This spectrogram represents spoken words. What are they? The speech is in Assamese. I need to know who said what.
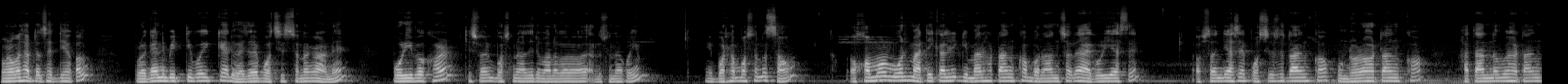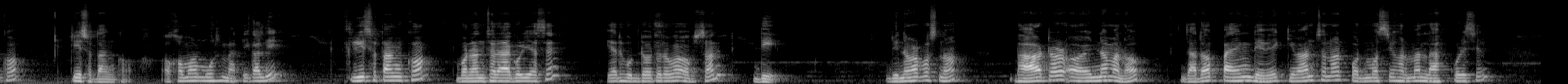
Speaker 1: মৰমৰ ছাত্ৰ ছাত্ৰীসকল প্ৰজ্ঞান বৃত্তি পৰীক্ষা দুহেজাৰ পঁচিছ চনৰ কাৰণে পৰিৱেশৰ কিছুমান প্ৰশ্ন আজি তোমালোকৰ লগত আলোচনা কৰিম। এই প্ৰথম প্ৰশ্নটো চাওঁ অসমৰ মুঠ মাটিকালিৰ কিমান শতাংশ বনাঞ্চলে আগুৰি আছে? অপশ্যন দিয়া আছে পঁচিছ শতাংশ পোন্ধৰ শতাংশ সাতান্নব্বৈ শতাংশ ত্ৰিছ শতাংশ। অসমৰ মুঠ মাটিকালি ত্ৰিছ শতাংশ বনাঞ্চলে আগুৰি আছে। ইয়াত শুদ্ধ উত্তৰটো হ'ব অপশ্যন ডি। দুই নম্বৰ প্ৰশ্ন ভাৰতৰ অৰণ্য মানৱ যাদৱ পায়েংদেৱে কিমান চনত পদ্মশ্ৰী সন্মান লাভ কৰিছিল?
